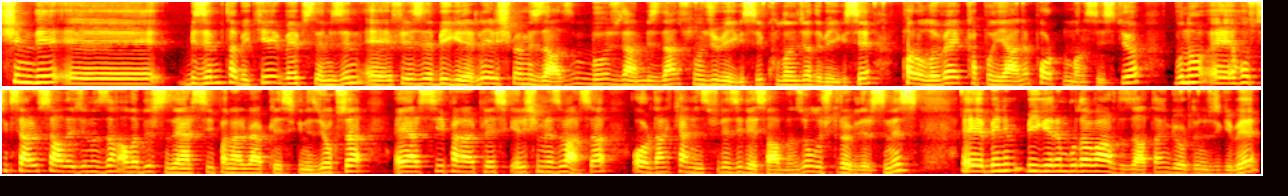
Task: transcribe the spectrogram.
Şimdi e, bizim tabii ki web sitemizin e, Frezilla bilgileriyle erişmemiz lazım. Bu yüzden bizden sunucu bilgisi, kullanıcı adı bilgisi, parola ve kapı yani port numarası istiyor. Bunu e, hosting servis sağlayıcınızdan alabilirsiniz eğer cPanel ve Plastic'iniz yoksa. Eğer cPanel Plastic erişiminiz varsa oradan kendiniz Frezilla hesabınızı oluşturabilirsiniz. E, benim bilgilerim burada vardı zaten gördüğünüz gibi.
